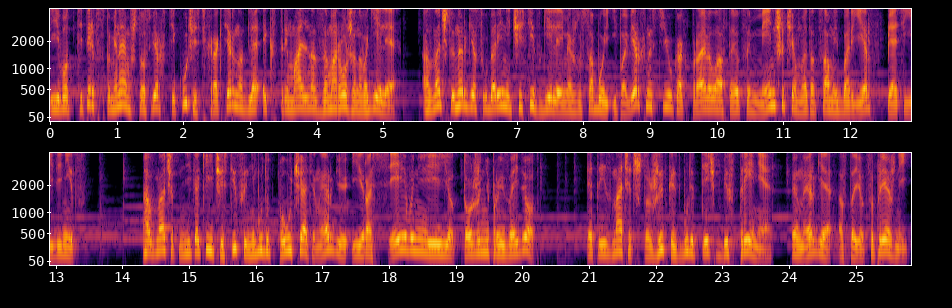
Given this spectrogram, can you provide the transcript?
И вот теперь вспоминаем, что сверхтекучесть характерна для экстремально замороженного гелия – а значит энергия соударений частиц гелия между собой и поверхностью, как правило, остается меньше, чем этот самый барьер в 5 единиц. А значит, никакие частицы не будут получать энергию, и рассеивание ее тоже не произойдет. Это и значит, что жидкость будет течь без трения. Энергия остается прежней.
